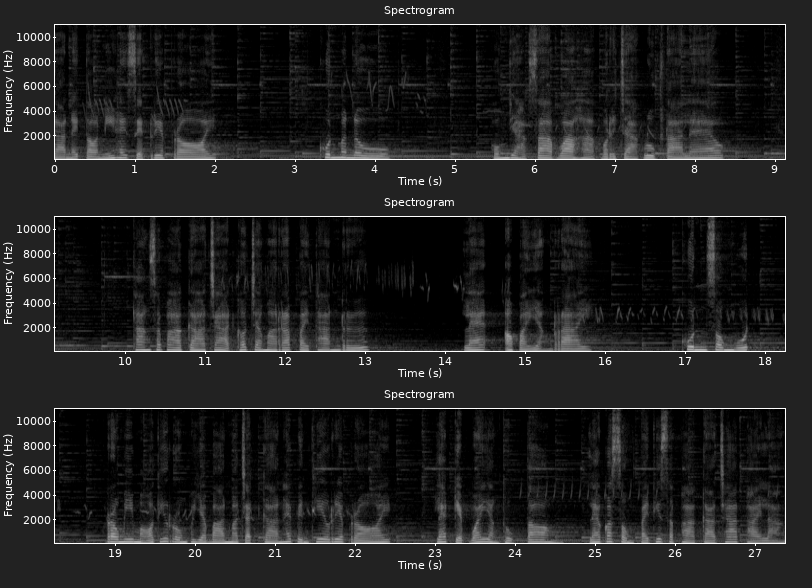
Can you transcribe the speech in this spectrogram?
การในตอนนี้ให้เสร็จเรียบร้อย คุณมนู ผมอยากทราบว่าหากบริจาคลูกตาแล้ว ทางสภากาชาติเขาจะมารับไปทันหรือ และเอาไปอย่างไร คุณทรงวุฒิ เรามีหมอที่โรงพยาบาลมาจัดการให้เป็นที่เรียบร้อย และเก็บไว้อย่างถูกต้อง แล้วก็ส่งไปที่สภากาชาติภายหลัง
